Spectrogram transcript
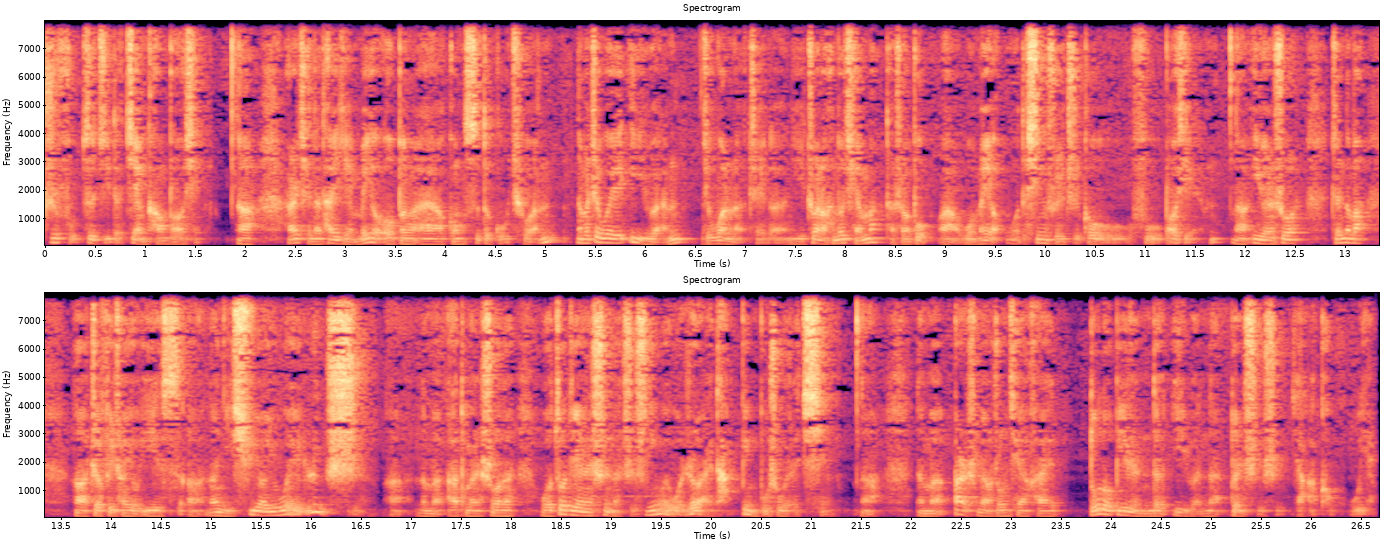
支付自己的健康保险啊，而且呢，他也没有 OpenAI 公司的股权。那么这位议员就问了：这个你赚了很多钱吗？他说不啊，我没有，我的薪水只够付保险。啊，议员说：真的吗？啊，这非常有意思啊！那你需要一位律师啊？那么阿特曼说呢，我做这件事呢，只是因为我热爱它，并不是为了钱啊。那么二十秒钟前还咄咄逼人的议员呢，顿时是哑口无言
